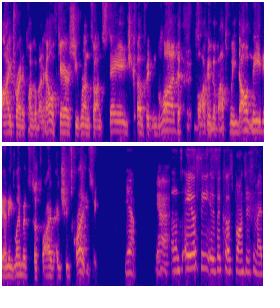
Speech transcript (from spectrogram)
I try to talk about healthcare. She runs on stage covered in blood, talking about we don't need any limits to thrive, and she's crazy. Yeah. Yeah. And AOC is a co-sponsor to my.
